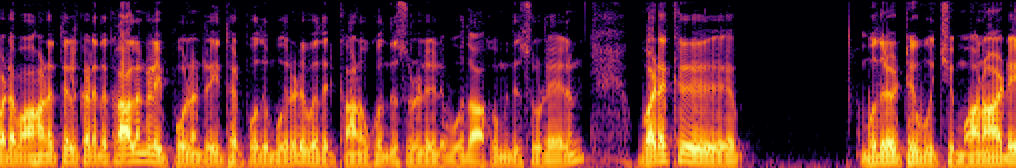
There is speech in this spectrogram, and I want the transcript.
வடமாகாணத்தில் கடந்த காலங்களைப் போலன்றி தற்போது முதலிடுவதற்கான உகந்த சூழல் நிலவுவதாகவும் இந்த சூழலில் வடக்கு முதலீட்டு உச்சி மாநாடு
